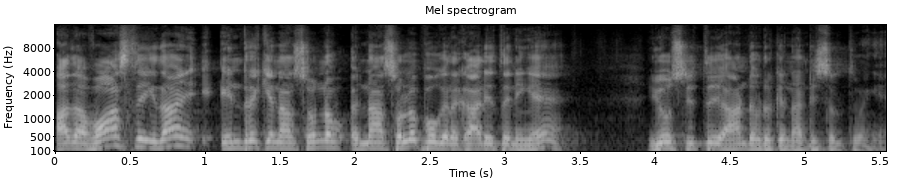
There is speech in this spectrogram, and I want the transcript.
அதை வாசித்தீங்க தான் இன்றைக்கு நான் சொன்ன நான் சொல்ல போகிற காரியத்தை நீங்கள் யோசித்து ஆண்டவருக்கு நன்றி செலுத்துவீங்க.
